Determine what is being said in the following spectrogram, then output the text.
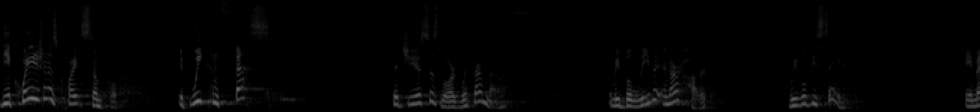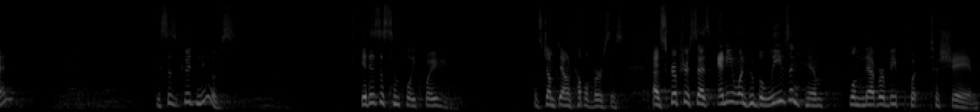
The equation is quite simple. If we confess that Jesus is Lord with our mouth and we believe it in our heart, we will be saved. Amen? Amen? This is good news. It is a simple equation. Let's jump down a couple verses. As scripture says, anyone who believes in him will never be put to shame.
